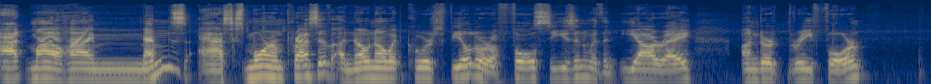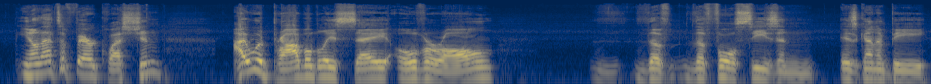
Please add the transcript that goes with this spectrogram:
at Mile High Mems asks, more impressive, a no no at Coors Field or a full season with an ERA under 3 4? You know, that's a fair question. I would probably say overall, the the full season is going to be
